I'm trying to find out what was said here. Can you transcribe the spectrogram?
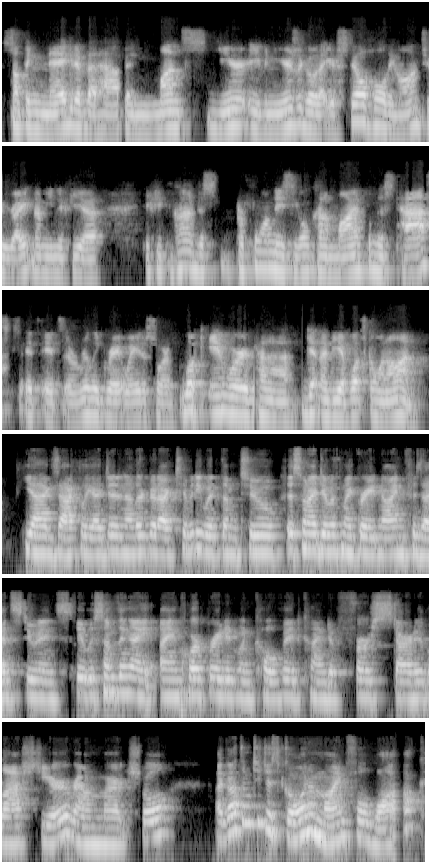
something negative that happened months year even years ago that you're still holding on to right and i mean if you if you can kind of just perform these you know kind of mindfulness tasks it, it's a really great way to sort of look inward kind of get an idea of what's going on yeah, exactly. I did another good activity with them too. This one I did with my grade nine phys ed students. It was something I, I incorporated when COVID kind of first started last year around March. Well, I got them to just go on a mindful walk.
